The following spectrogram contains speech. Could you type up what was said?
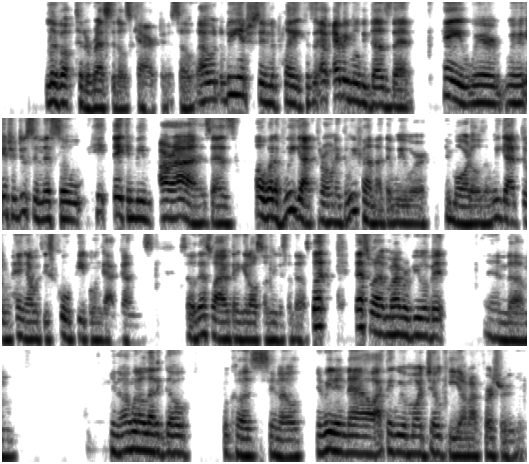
live up to the rest of those characters. So I would be interested in the play because every movie does that. Hey, we're we're introducing this so he, they can be our eyes as oh, what if we got thrown into? We found out that we were immortals and we got to hang out with these cool people and got guns. So that's why I think it also needed something else. But that's my my review of it, and um, you know, I'm going to let it go because, you know, in reading it now, I think we were more jokey on our first review.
